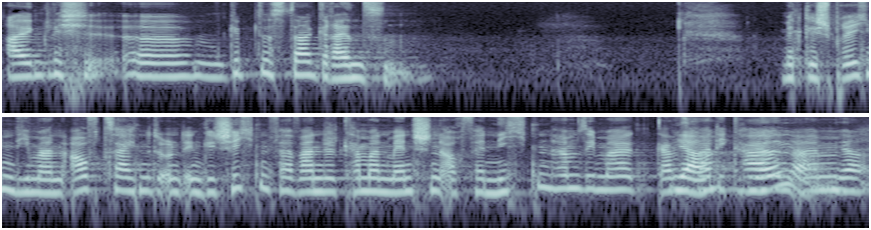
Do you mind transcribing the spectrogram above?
eigentlich ähm, gibt es da Grenzen. Mit Gesprächen, die man aufzeichnet und in Geschichten verwandelt, kann man Menschen auch vernichten, haben Sie mal ganz ja, radikal ja, in ja, einem ja.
